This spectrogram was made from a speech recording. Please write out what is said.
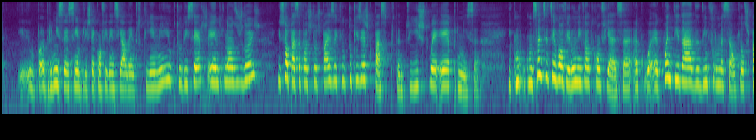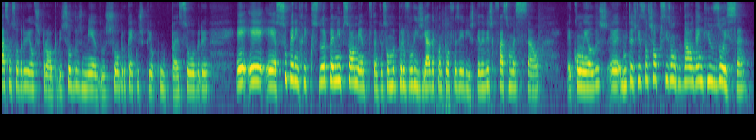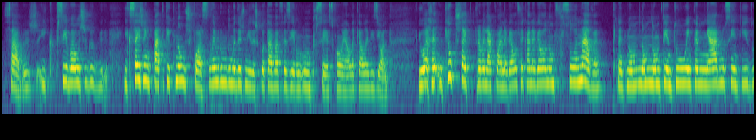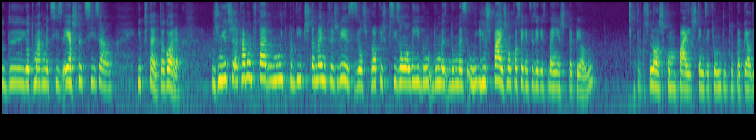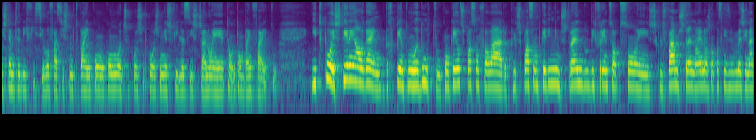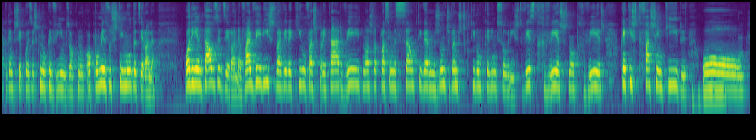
a premissa é sempre isto é confidencial entre ti e mim, e o que tu disseres é entre nós os dois e só passa para os teus pais aquilo que tu quiseres que passe. Portanto, isto é, é a premissa. E começando -se a desenvolver um nível de confiança, a, a, quantidade de informação que eles passam sobre eles próprios, sobre os medos, sobre o que é que os preocupa, sobre. É, é, é super enriquecedor para mim pessoalmente. Portanto, eu sou uma privilegiada quando estou a fazer isto. Cada vez que faço uma sessão com eles, eh, muitas vezes eles só precisam de alguém que os ouça sabes? E que perceba os, e que seja empática, que não os force. Lembro-me de uma das miúdas que eu estava a fazer um processo com ela, que ela dizia: Olha, eu, o que eu gostei de trabalhar com a Anabela foi que a Anabela não me forçou a nada. Portanto, não, não, não me tentou encaminhar no sentido de eu tomar uma decisão, esta decisão. E, portanto, agora, os miúdos acabam por estar muito perdidos também, muitas vezes. Eles próprios precisam ali de, uma, de uma. E os pais não conseguem fazer bem este papel porque nós, como pais, temos aqui um duplo papel e isto é muito difícil. Eu faço isto muito bem com, com outros, com, as, com as minhas filhas, isto já não é tão, tão bem feito. e depois terem alguém, de repente, um adulto com quem eles possam falar, que lhes possa um bocadinho mostrando diferentes opções, que lhes vá mostrando, não é? Nós não conseguimos imaginar que podemos ser coisas que nunca vimos, ou, que nunca, ou pelo menos os estimula a dizer, olha, orientá-los a dizer, olha, vai ver isto, vai ver aquilo, vai espreitar, vê, nós na próxima sessão que tivermos juntos vamos discutir um bocadinho sobre isto, vê se te revês, se não te revês, o que é que isto te faz sentir, ou...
